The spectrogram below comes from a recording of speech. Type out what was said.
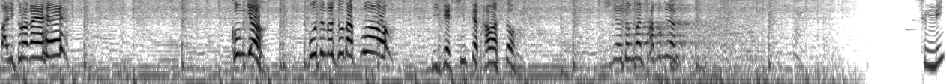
빨리 돌아가야 해. 공격! 모든 걸 쏟아 부어! 이제 진짜 다 왔어. 이 녀석만 잡으면 승리?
